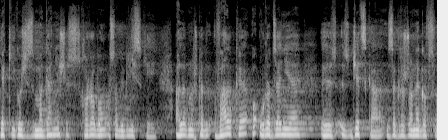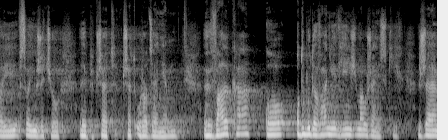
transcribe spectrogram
jakiegoś zmagania się z chorobą osoby bliskiej, albo na przykład walkę o urodzenie y, dziecka zagrożonego w, swojej, w swoim życiu y, przed, przed urodzeniem, walka o odbudowanie więzi małżeńskich, że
